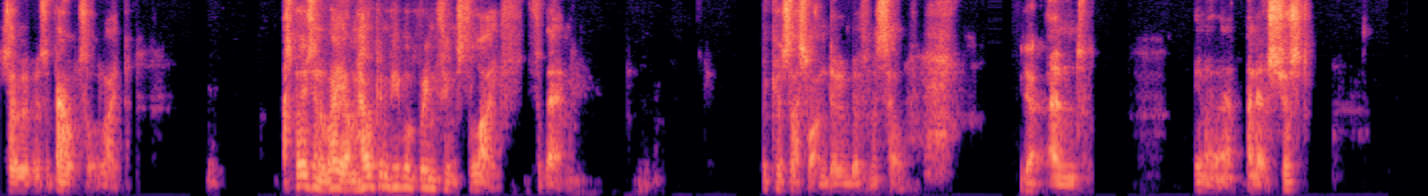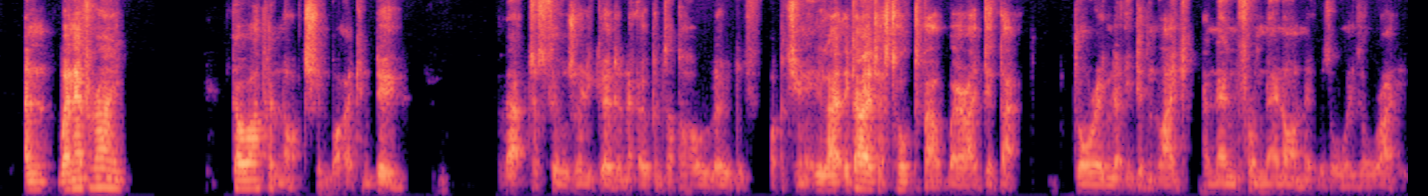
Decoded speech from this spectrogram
so it was about sort of like, I suppose in a way, I'm helping people bring things to life for them because that's what I'm doing with myself. Yeah. And, you know, and it's just, and whenever I go up a notch in what I can do, that just feels really good and it opens up a whole load of opportunity. Like the guy I just talked about, where I did that drawing that he didn't like, and then from then on, it was always all right.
